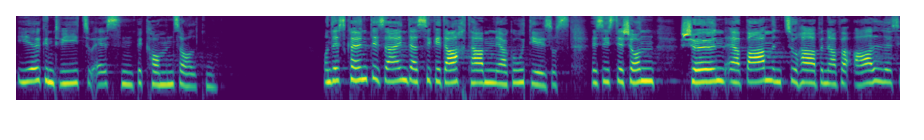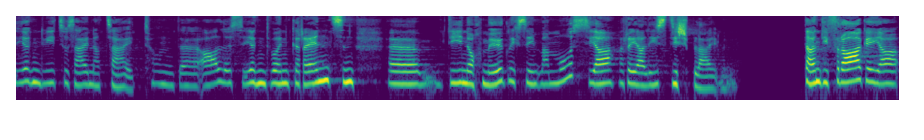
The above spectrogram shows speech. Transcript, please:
irgendwie zu essen bekommen sollten. Und es könnte sein, dass sie gedacht haben, ja gut, Jesus, es ist ja schon schön, Erbarmen zu haben, aber alles irgendwie zu seiner Zeit und äh, alles irgendwo in Grenzen, äh, die noch möglich sind. Man muss ja realistisch bleiben. Dann die Frage, ja,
